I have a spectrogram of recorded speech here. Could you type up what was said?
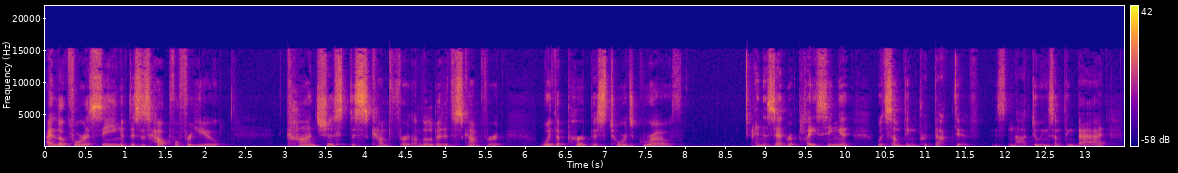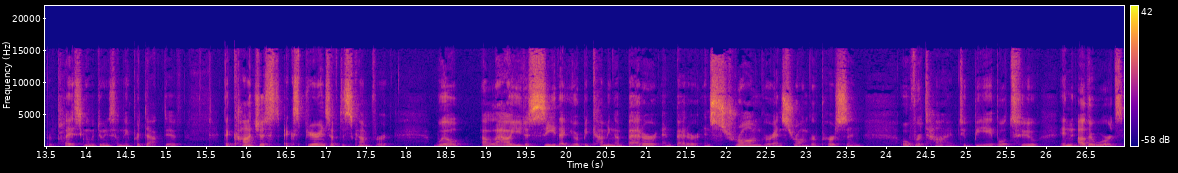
I look forward to seeing if this is helpful for you. Conscious discomfort, a little bit of discomfort, with a purpose towards growth and instead replacing it with something productive. It's not doing something bad, replacing it with doing something productive. The conscious experience of discomfort will allow you to see that you're becoming a better and better and stronger and stronger person over time to be able to in other words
